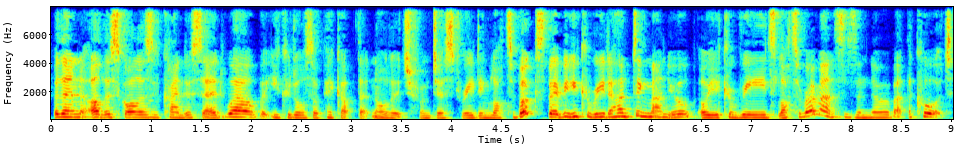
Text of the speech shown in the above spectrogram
But then other scholars have kind of said, well, but you could also pick up that knowledge from just reading lots of books. Maybe you can read a hunting manual or you can read lots of romances and know about the court.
